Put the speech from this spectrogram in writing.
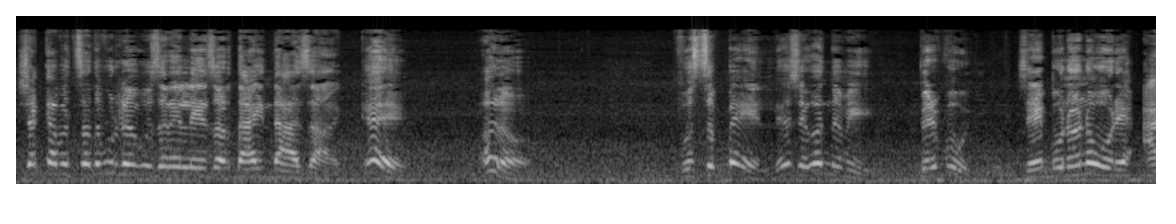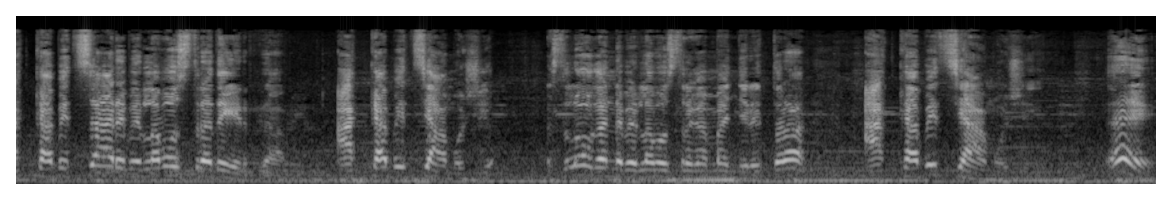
Ci ha capazzato pure le cosarelle sordai in da sacca, eh? O no? Fosse bello, secondo me, per voi sarebbe un onore accapezzare per la vostra terra. Accapezziamoci. Slogan per la vostra campagna elettorale. Accapezziamoci. Eh?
